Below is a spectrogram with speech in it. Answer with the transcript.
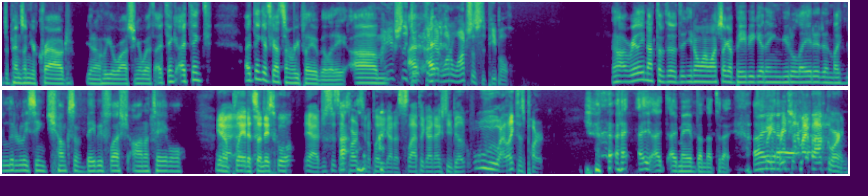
Depends on your crowd, you know, who you're watching it with. I think, I think, I think it's got some replayability. Um, I actually don't think I- I, would want to watch this with people. Uh, really? Not the, the, the you don't want to watch like a baby getting mutilated and like literally seeing chunks of baby flesh on a table. You know, Yeah, play I- it at I Sunday just- school. Yeah, just as that part's gonna play, you gotta slap the guy next to you, and be like, "Ooh, I like this part." I, I I may have done that today. I Quick, uh, reach into my popcorn.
